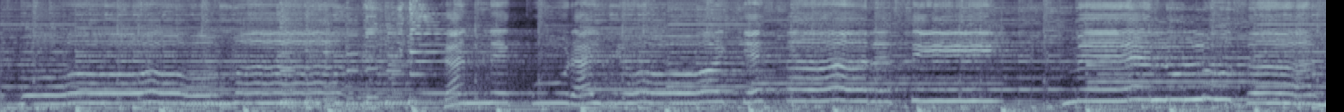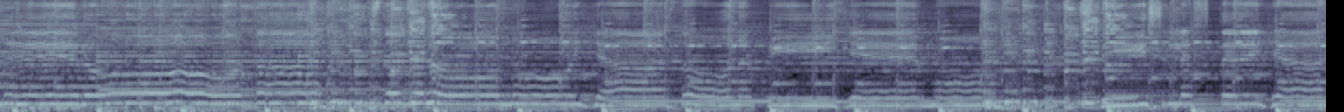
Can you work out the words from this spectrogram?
ακόμα. Κάνε κουράγιο και θα ρεθεί με λουλούδα μερόδα στον δρόμο για τον πήγεμο της λευτεριάς.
